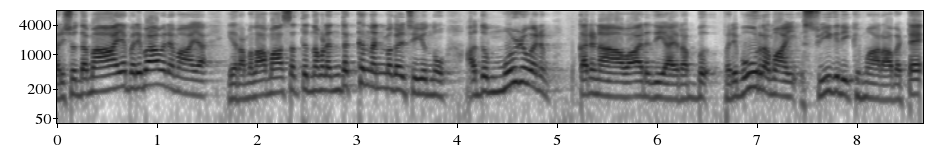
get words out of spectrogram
പരിശുദ്ധമായ പരിപാവനമായ ഈ റമദാ മാസത്തിൽ നമ്മൾ എന്തൊക്കെ നന്മകൾ ചെയ്യുന്നു അത് മുഴുവനും കരുണാവാരതിയായ റബ്ബ് പരിപൂർണമായി സ്വീകരിക്കുമാറാവട്ടെ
